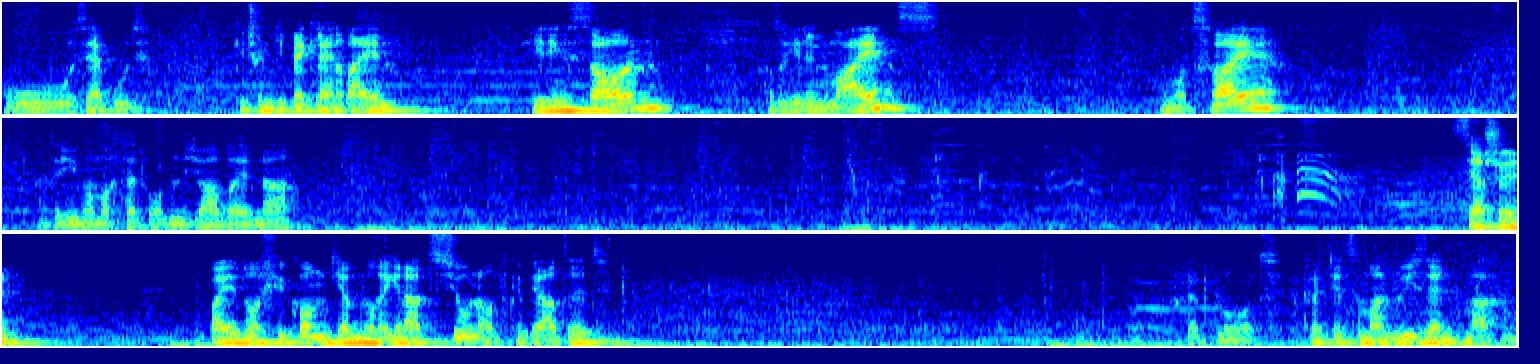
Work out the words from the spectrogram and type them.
Oh, sehr gut. Geht schon in die Backline rein. Healing down. Also Healing Nummer 1. Nummer 2. Ja, der Jünger macht halt ordentlich Arbeit, na. Sehr schön. Beide durchgekommen, die haben nur Regeneration aufgewertet. Crablord. Könnt jetzt mal ein Resend machen.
